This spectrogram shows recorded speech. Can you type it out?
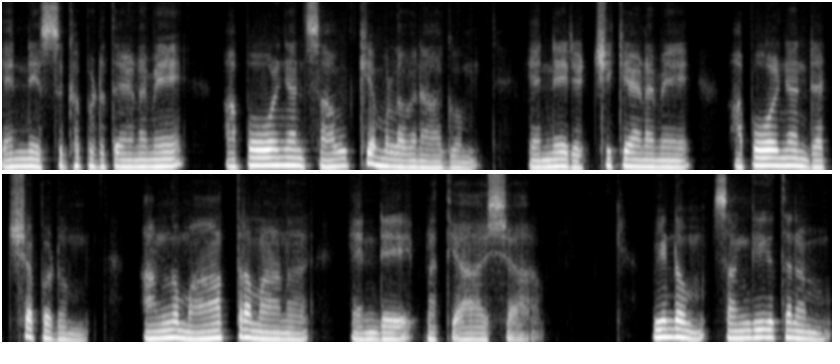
എന്നെ സുഖപ്പെടുത്തണമേ. അപ്പോൾ ഞാൻ സൗഖ്യമുള്ളവനാകും. എന്നെ രക്ഷിക്കണമേ. അപ്പോൾ ഞാൻ രക്ഷപ്പെടും. അങ്ങ് മാത്രമാണ് എന്റെ പ്രത്യാശ. വീണ്ടും സങ്കീർത്തനം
